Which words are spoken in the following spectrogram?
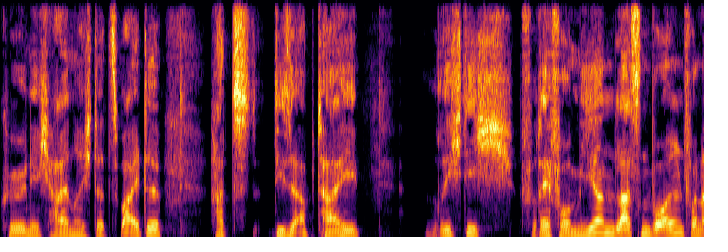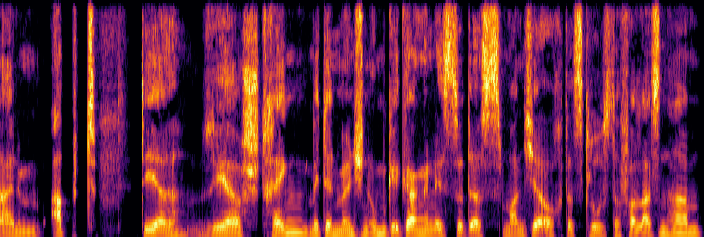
König Heinrich II. hat diese Abtei richtig reformieren lassen wollen von einem Abt, der sehr streng mit den Mönchen umgegangen ist, so dass manche auch das Kloster verlassen haben.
